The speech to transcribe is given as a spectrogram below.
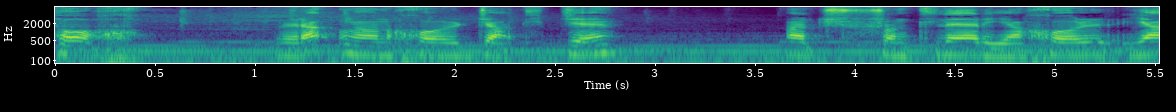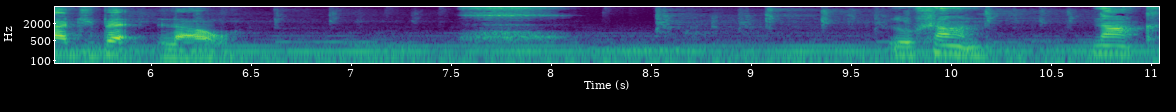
Toch, raqnan chol ġaqġe, għadx xontlerja chol jaġbeq law. Luxan, nak,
